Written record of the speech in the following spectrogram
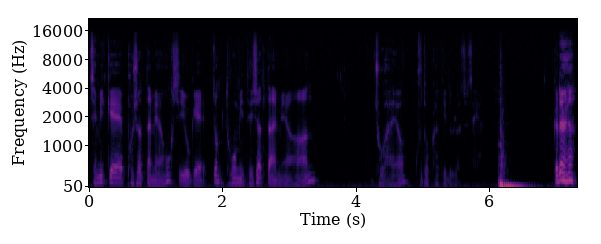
재밌게 보셨다면 혹시 이게 좀 도움이 되셨다면 좋아요, 구독하기 눌러주세요. 그러면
